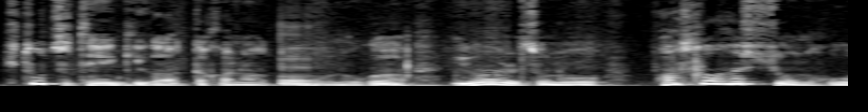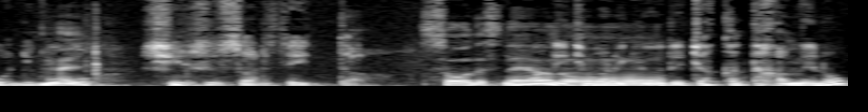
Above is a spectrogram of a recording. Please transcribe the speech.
一つ転機があったかなと思うのが、ええ、いわゆるそのファストファッションの方にも進出されていった、はいそうですね。今まで109で若干高めの、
